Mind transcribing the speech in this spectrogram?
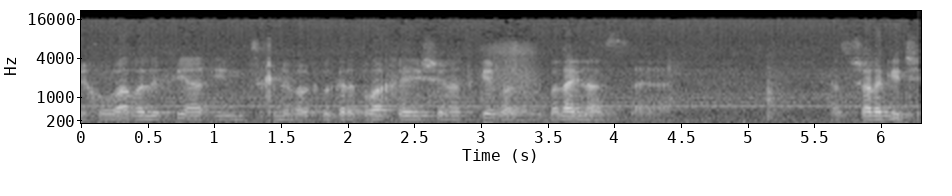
לכאורה, אבל לפי, אם צריכים לברך ברכת התורה אחרי שנת קבע, בלילה, אה, אז אפשר להגיד ש...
